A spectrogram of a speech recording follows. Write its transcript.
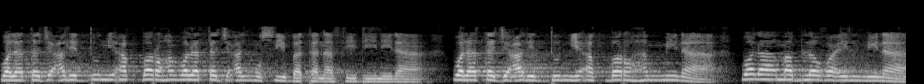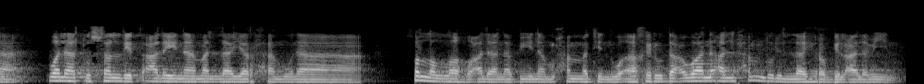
ولا تجعل الدنيا أكبرها ولا تجعل مصيبتنا في ديننا ولا تجعل الدنيا أكبر همنا ولا مبلغ علمنا. ولا تسلط علينا من لا يرحمنا. صلى الله على نبينا محمد وآخر دعوانا الحمد لله رب العالمين.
